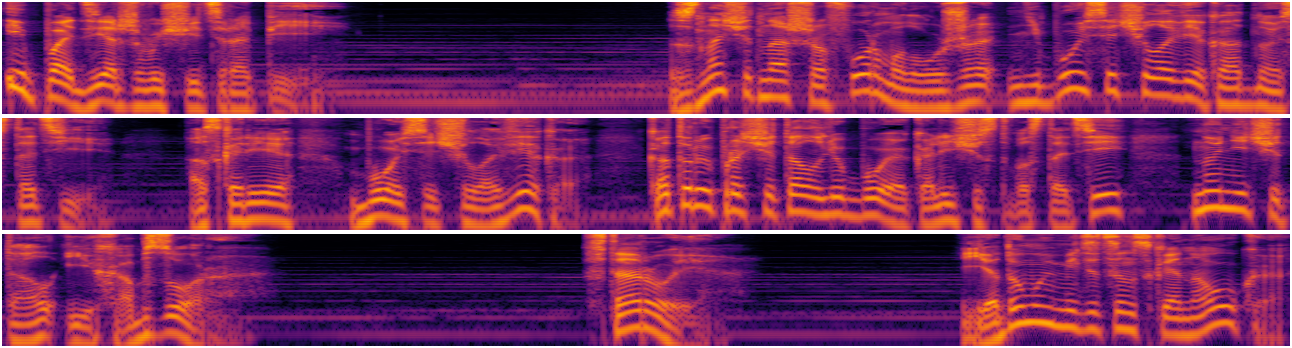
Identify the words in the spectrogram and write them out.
и поддерживающей терапией. Значит, наша формула уже не бойся человека одной статьи, а скорее бойся человека, который прочитал любое количество статей, но не читал их обзора. Второе. Я думаю, медицинская наука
